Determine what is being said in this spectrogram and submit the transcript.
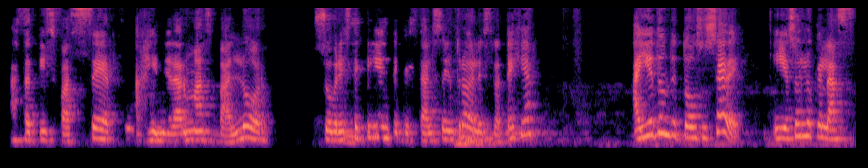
a satisfacer, a generar más valor sobre este cliente que está al centro de la estrategia. Ahí es donde todo sucede. Y eso es lo que las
